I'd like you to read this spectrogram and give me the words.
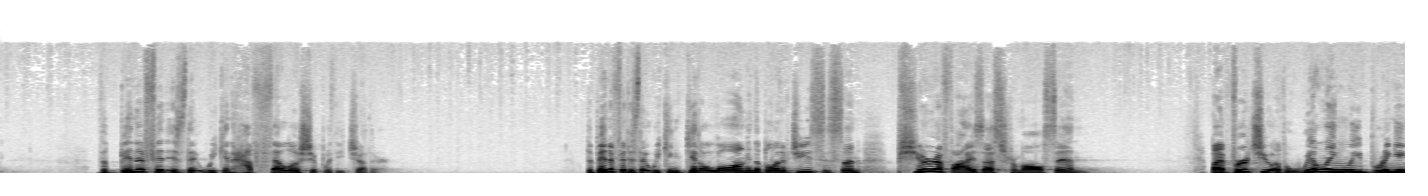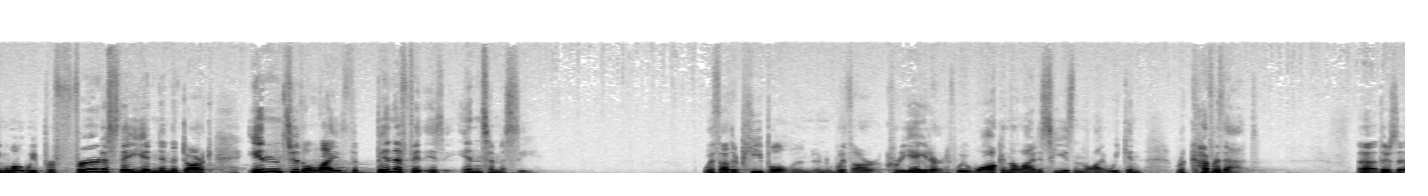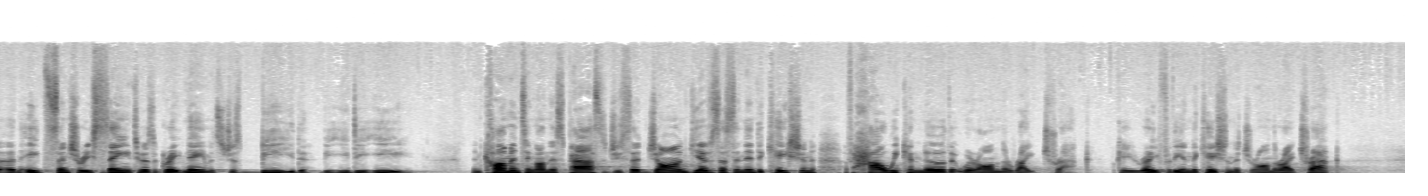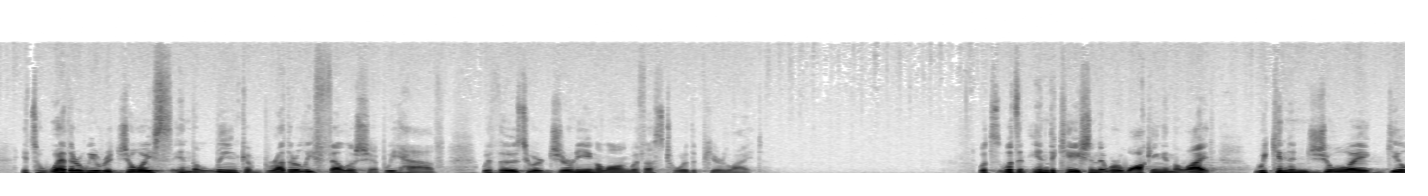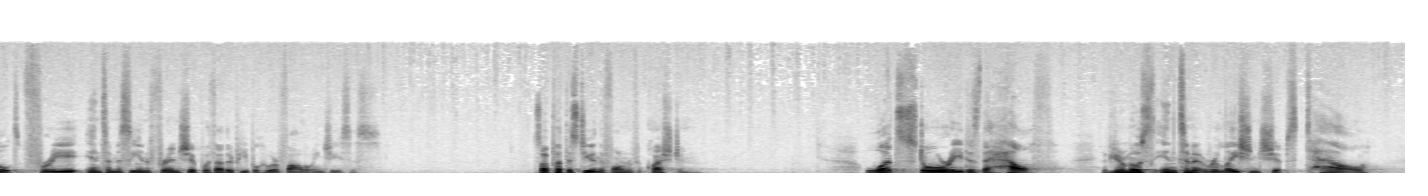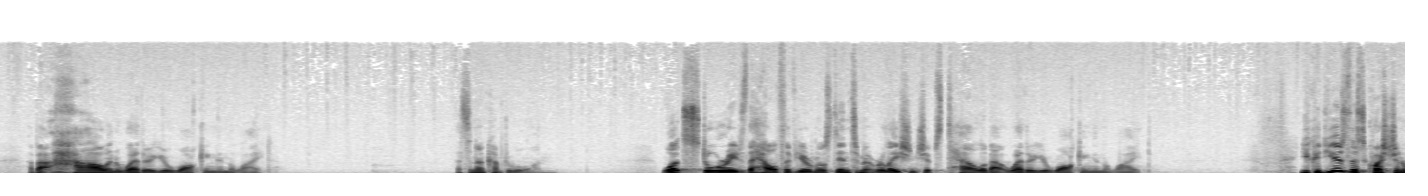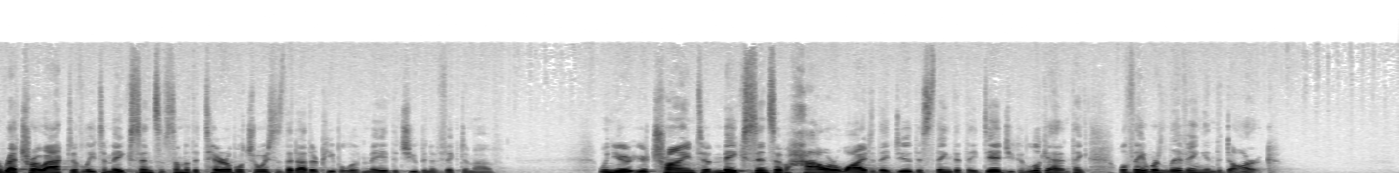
The benefit is that we can have fellowship with each other. The benefit is that we can get along, and the blood of Jesus, Son, purifies us from all sin. By virtue of willingly bringing what we prefer to stay hidden in the dark into the light, the benefit is intimacy with other people and, and with our Creator. If we walk in the light as He is in the light, we can recover that. Uh, there's a, an 8th century saint who has a great name. It's just Bede, B E D E. And commenting on this passage, he said, John gives us an indication of how we can know that we're on the right track. Okay, you ready for the indication that you're on the right track? It's whether we rejoice in the link of brotherly fellowship we have with those who are journeying along with us toward the pure light. What's, what's an indication that we're walking in the light? We can enjoy guilt free intimacy and friendship with other people who are following Jesus. So I put this to you in the form of a question What story does the health of your most intimate relationships tell about how and whether you're walking in the light? That's an uncomfortable one. What story does the health of your most intimate relationships tell about whether you're walking in the light? You could use this question retroactively to make sense of some of the terrible choices that other people have made that you've been a victim of. When you're, you're trying to make sense of how or why did they do this thing that they did, you can look at it and think, well, they were living in the dark.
